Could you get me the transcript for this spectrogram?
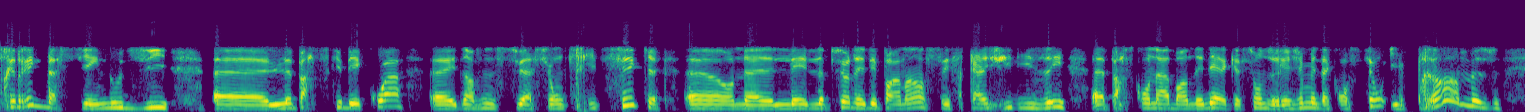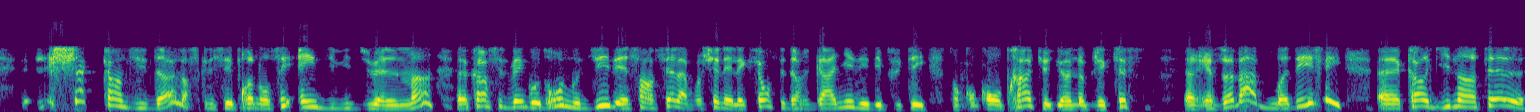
Frédéric Bastien nous dit le Parti québécois est dans une situation critique, on a l'option d'indépendance est fragilisée parce qu'on a abandonné la question du régime et de la Constitution, il prend mesure. Chaque candidat, lorsqu'il s'est prononcé individuellement, quand Sylvain Gaudreau nous dit l'essentiel à la prochaine élection, c'est de regagner des députés. Donc on comprend qu'il y a un objectif raisonnable, modéré. Euh, quand Guy Nantel,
